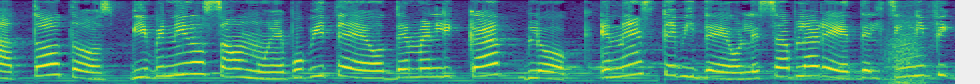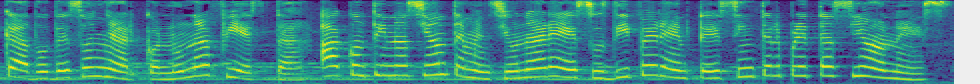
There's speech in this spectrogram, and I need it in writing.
Hola a todos, bienvenidos a un nuevo video de Melicat Blog. En este video les hablaré del significado de soñar con una fiesta. A continuación te mencionaré sus diferentes interpretaciones.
